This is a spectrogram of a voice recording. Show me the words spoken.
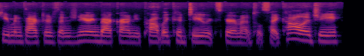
human factors engineering background, you probably could do experimental psychology.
